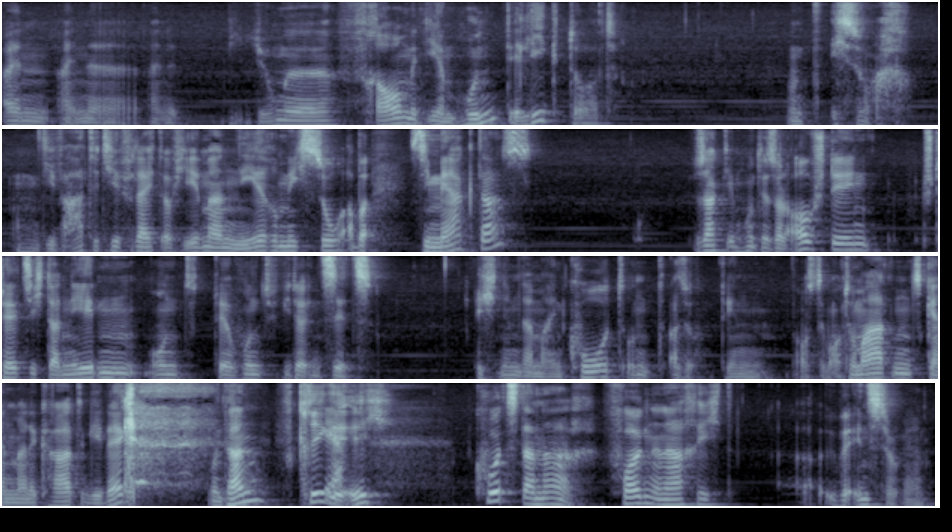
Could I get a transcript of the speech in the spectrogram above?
ein, eine, eine junge Frau mit ihrem Hund, der liegt dort. Und ich so, ach, die wartet hier vielleicht auf jemanden, nähere mich so, aber sie merkt das, sagt dem Hund, er soll aufstehen, stellt sich daneben und der Hund wieder ins Sitz. Ich nehme da meinen Code und also den aus dem Automaten, scanne meine Karte, gehe weg. Und dann kriege Ja. ich kurz danach folgende Nachricht über Instagram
